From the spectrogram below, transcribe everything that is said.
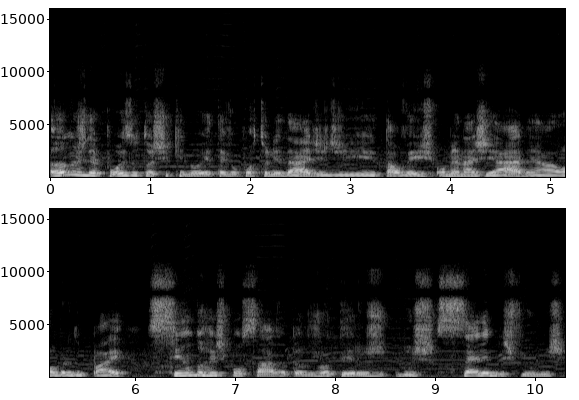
anos depois o Toshiki Noi teve a oportunidade de talvez homenagear, né, a obra do pai sendo responsável pelos roteiros dos célebres filmes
